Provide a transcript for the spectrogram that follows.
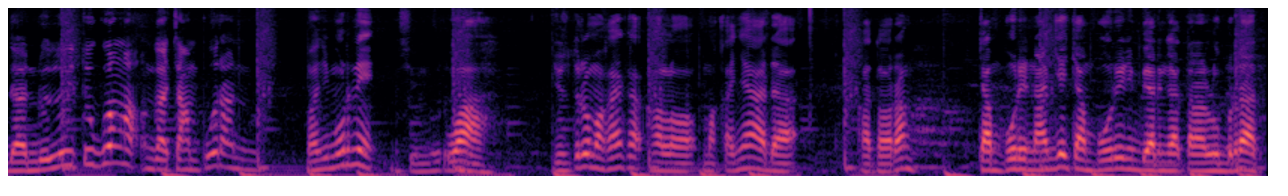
dan dulu itu gua nggak nggak campuran. Masih murni? Masih murni. Wah justru makanya kalau makanya ada kata orang campurin aja campurin biar nggak terlalu berat.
